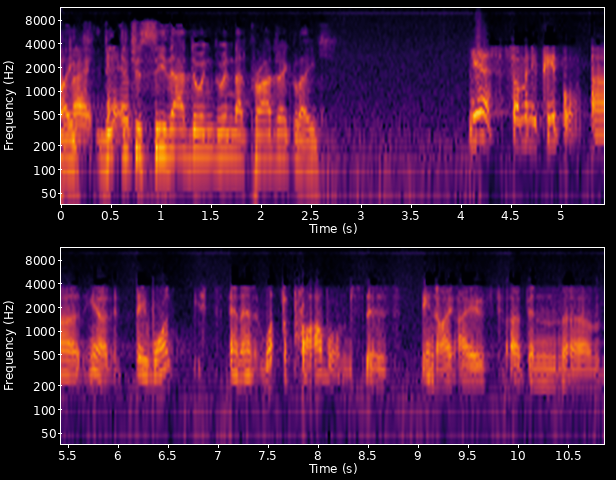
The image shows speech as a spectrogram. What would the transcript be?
Like, Right. did, did you see that doing doing that project? Like, Yes, so many people. Uh, you know, they want, and what the problems is. You know, I, I've I've been um,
